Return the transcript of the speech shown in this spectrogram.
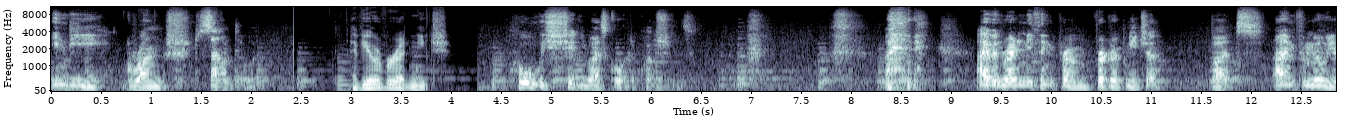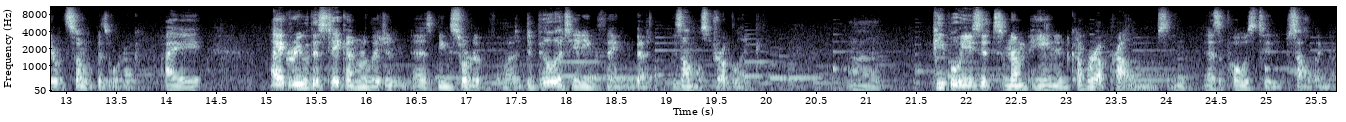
indie grunge sound to it. Have you ever read Nietzsche? Holy shit, you ask a lot of questions. I haven't read anything from Friedrich Nietzsche, but I'm familiar with some of his work. I I agree with his take on religion as being sort of a debilitating thing that is almost drug-like. Uh, people use it to numb pain and cover up problems, as opposed to solving them.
